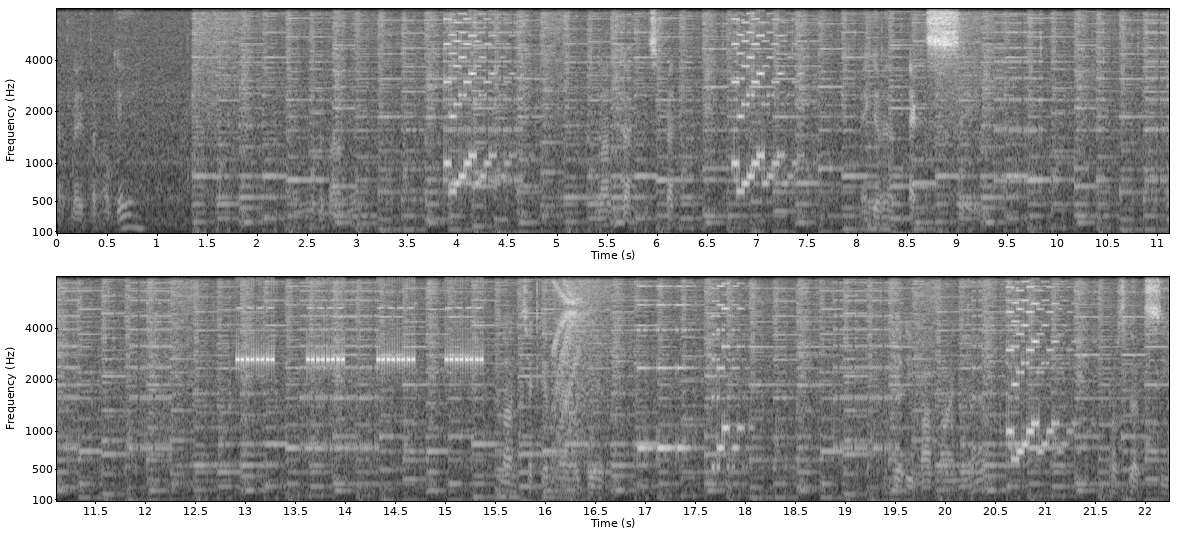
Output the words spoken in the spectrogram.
That later, bangun Pelankan inspect Mega Man X pelan-pelan cekin mild jadi papanya. Terus dan C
